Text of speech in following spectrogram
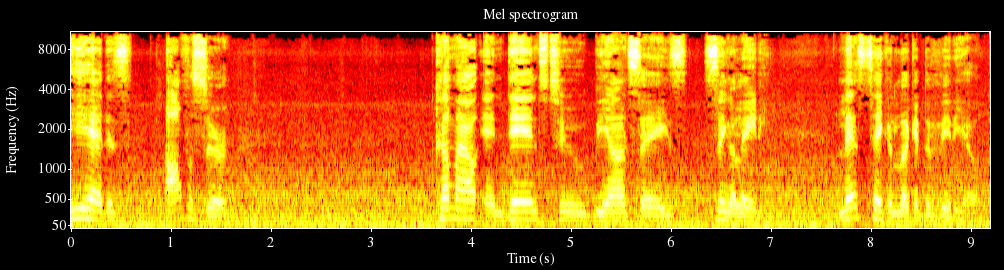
he had this officer come out and dance to Beyonce's Single Lady. Let's take a look at the video.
